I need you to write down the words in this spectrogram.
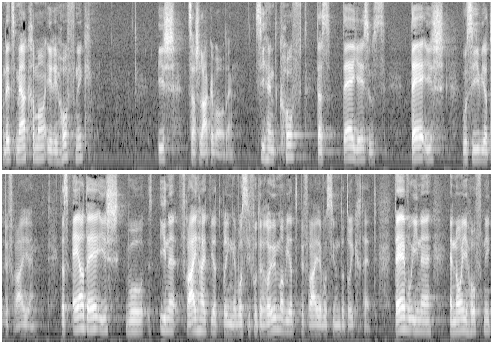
Und jetzt merken wir, ihre Hoffnung ist zerschlagen worden. Sie haben gehofft, dass der Jesus der ist, wo sie wird befreien. Dass er der ist, wo ihnen Freiheit wird bringen, wo sie von den Römern wird befreien, wo sie unterdrückt hat. Der, wo ihnen eine neue Hoffnung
